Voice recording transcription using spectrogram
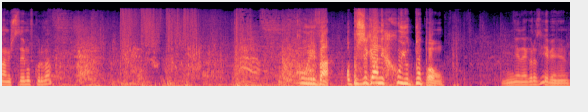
Mam już stymów, kurwa? Kurwa! Obrzygany chuju dupą! Nie no, ja go rozjebie, nie?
